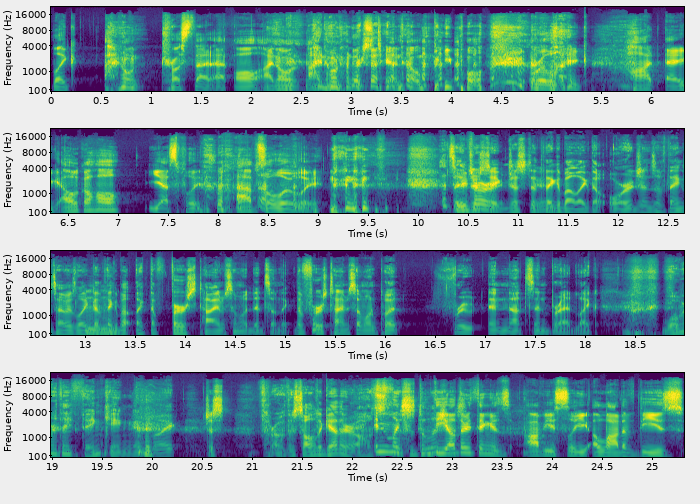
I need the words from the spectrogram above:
Like I don't trust that at all. I don't I don't understand how people were like hot egg alcohol. Yes, please. Absolutely. That's interesting just to think about like the origins of things. I always like to think mm-hmm. about like the first time someone did something. The first time someone put fruit and nuts and bread. Like, what were they thinking? And like, just throw this all together. Oh, and like this is delicious. the other thing is obviously a lot of these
